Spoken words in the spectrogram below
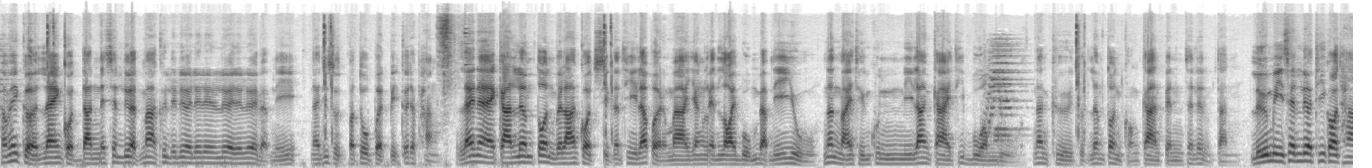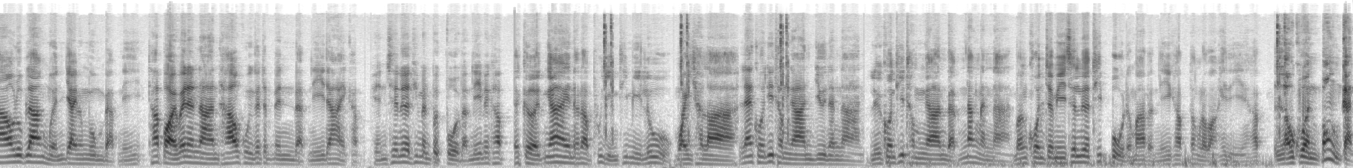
ทำให้เกิดแรงกดดันในเส้นเลือดมากขึ้นเรื่อยๆเรื่อยๆเรื่อยๆแบบนี้ ในที่สุดประตูเปิดปิดก็จะพัง และในอาการเริ่มต้นเวลากด 10 นาทีแล้วเปิดออกมายังเป็นรอยบุ๋มแบบนี้อยู่ นั่นหมายถึงคุณมีร่างกายที่บวมอยู่ นั่นคือจุดเริ่มต้นของการเป็นเส้นเลือดอุดตัน หรือมีเส้นเลือดที่ข้อเท้ารูปร่างเหมือนใยแมงมุมแบบนี้ ถ้าปล่อยไว้นานๆเท้าคุณก็จะเป็นแบบนี้ได้ครับ เห็นเส้นเลือดที่มันปูดๆแบบนี้ไหมครับจะเกิดง่ายสำหรับผู้หญิงที่มีลูกวัยชรา และคนที่ทำงานยืนนานๆหรือคนที่ทำงานแบบนั่งนานๆบางคนจะมีเส้นเลือดที่ปูดออกมาแบบนี้ครับต้องระวังให้ดีนะครับเราควรป้องกัน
